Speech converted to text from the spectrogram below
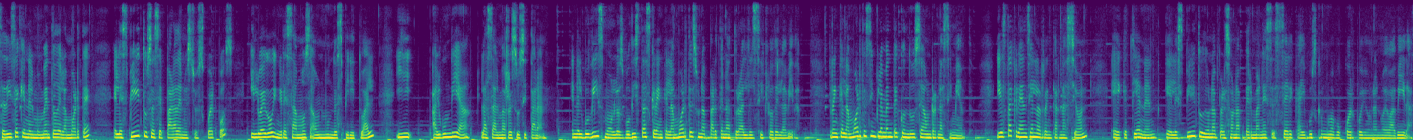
Se dice que en el momento de la muerte, el espíritu se separa de nuestros cuerpos y luego ingresamos a un mundo espiritual y algún día las almas resucitarán. En el budismo, los budistas creen que la muerte es una parte natural del ciclo de la vida. Creen que la muerte simplemente conduce a un renacimiento. Y esta creencia en la reencarnación eh, que tienen, que el espíritu de una persona permanece cerca y busca un nuevo cuerpo y una nueva vida,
